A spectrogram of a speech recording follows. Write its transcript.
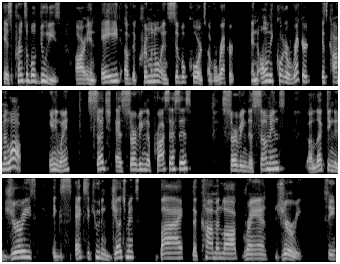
His principal duties are in aid of the criminal and civil courts of record, and the only court of record is common law. Anyway, such as serving the processes, serving the summons, electing the juries, ex- executing judgments by the common law grand jury. See,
